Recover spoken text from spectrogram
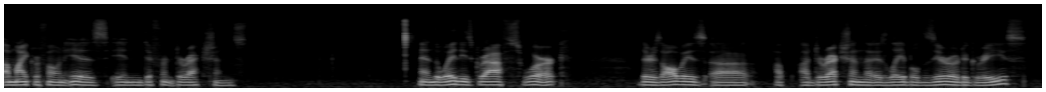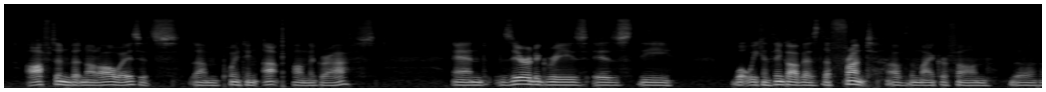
a microphone is in different directions. And the way these graphs work, there's always a, a, a direction that is labeled zero degrees. Often, but not always, it's um, pointing up on the graphs. And zero degrees is the what we can think of as the front of the microphone, the,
